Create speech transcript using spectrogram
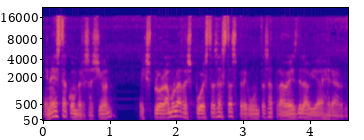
En esta conversación exploramos las respuestas a estas preguntas a través de la vida de Gerardo.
